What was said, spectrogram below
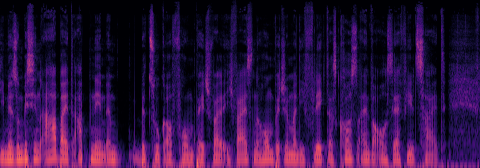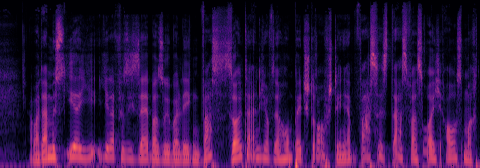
die mir so ein bisschen Arbeit abnehmen in Bezug auf Homepage, weil ich weiß, eine Homepage, wenn man die pflegt, das kostet einfach auch sehr viel Zeit. Aber da müsst ihr jeder für sich selber so überlegen, was sollte eigentlich auf der Homepage draufstehen? Ja, was ist das, was euch ausmacht?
